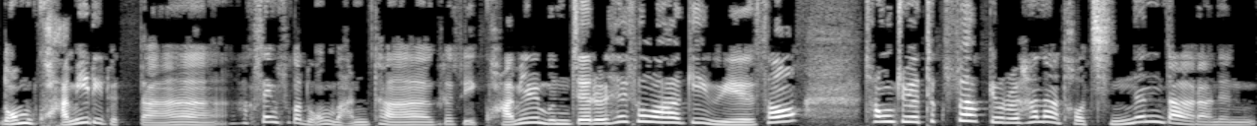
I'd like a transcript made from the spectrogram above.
너무 과밀이 됐다. 학생 수가 너무 많다. 그래서 이 과밀 문제를 해소하기 위해서 청주에 특수학교를 하나 더 짓는다라는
